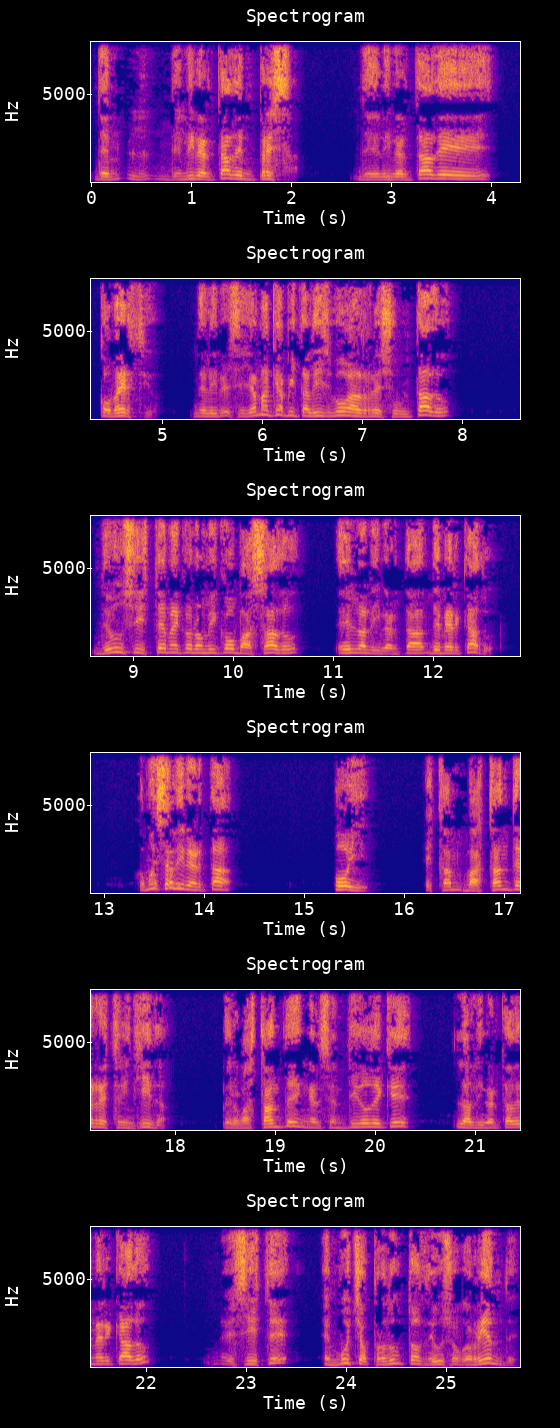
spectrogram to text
de, libertad de empresa, de libertad de comercio. Se llama capitalismo al resultado de un sistema económico basado en la libertad de mercado. Como esa libertad hoy está bastante restringida, pero bastante en el sentido de que la libertad de mercado existe en muchos productos de uso corriente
